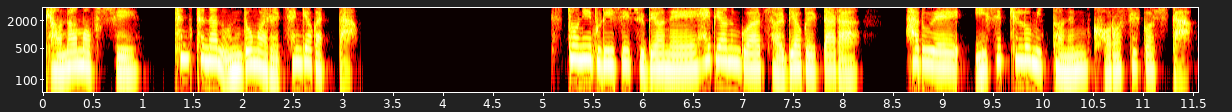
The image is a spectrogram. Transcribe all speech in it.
변함없이 튼튼한 운동화를 챙겨갔다. 스토니 브리지 주변의 해변과 절벽을 따라 하루에 20km는 걸었을 것이다.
